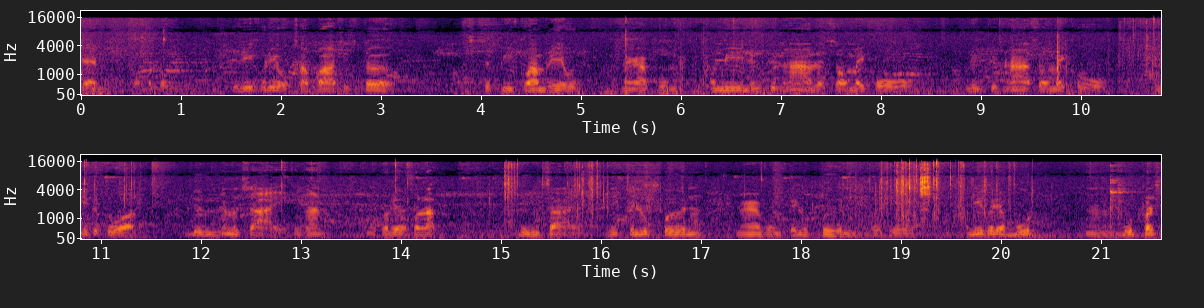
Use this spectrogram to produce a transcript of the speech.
แกนของพัดลมทีนี้เขาเรียกว่าคาปาซิสเตอร์สปีดความเร็วนะครับผมมันมี 1.5 และ 2 ไมโคร 1.5 2 ไมโคร นี่ก็ตัวดึงให้มันสายทุกท่านนี่เขาเรียกว่าสลับดึงสาย นี่เป็นลูกปืนนะครับผมเป็นลูกปืนโอเค อันนี้เขาเรียกบูท บูทพลาส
